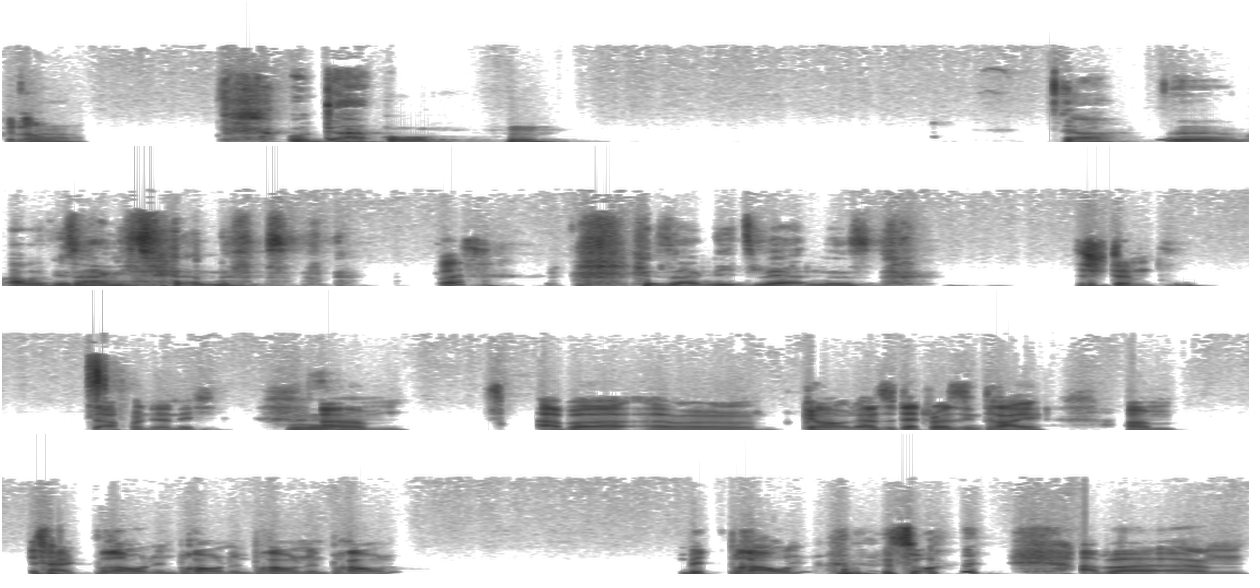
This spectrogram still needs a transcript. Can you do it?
Genau. Ja. Und da, oh, hm. Ja, äh, aber wir sagen nichts Wertendes. Was? Wir sagen nichts Wertendes. Das stimmt. Darf man ja nicht. Nee. Ähm, aber äh, genau, also Dead Rising 3 ähm, ist halt braun in braun in braun in braun. Mit braun. so. Aber ähm,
